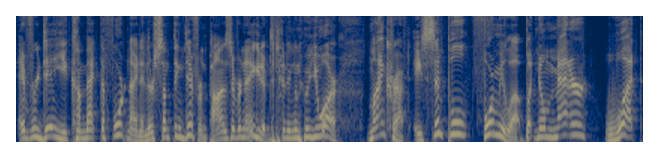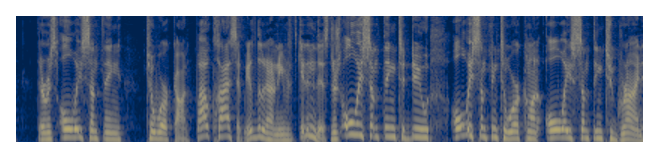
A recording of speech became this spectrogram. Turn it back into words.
Every day you come back to Fortnite and there's something different, positive or negative, depending on who you are. Minecraft, a simple formula, but no matter what, there is always something to work on. WoW Classic, we literally don't even get into this. There's always something to do, always something to work on, always something to grind.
